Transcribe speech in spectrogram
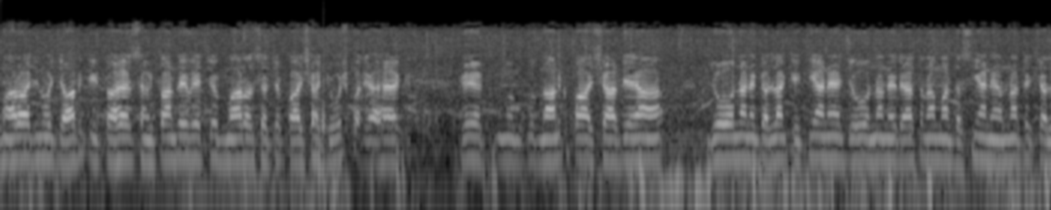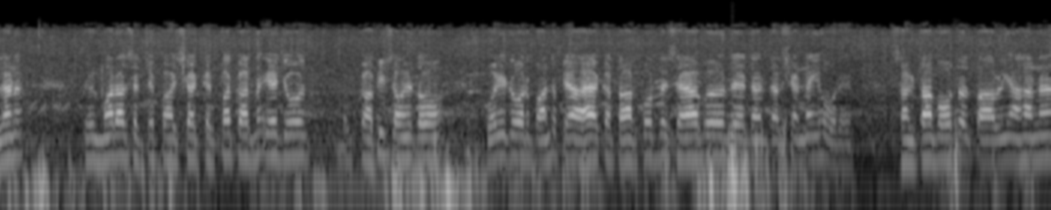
ਮਹਾਰਾਜ ਨੂੰ ਯਾਦ ਕੀਤਾ ਹੈ। ਸੰਗਤਾਂ ਦੇ ਵਿੱਚ ਮਹਾਰਾਜ ਸੱਚੇ ਪਾਤਸ਼ਾਹ ਜੋਸ਼ ਭਰਿਆ ਹੈ ਕਿ ਗੁਰੂ ਨਾਨਕ ਪਾਤਸ਼ਾਹ ਦੀਆਂ ਜੋ ਉਹਨਾਂ ਨੇ ਗੱਲਾਂ ਕੀਤੀਆਂ ਨੇ, ਜੋ ਉਹਨਾਂ ਨੇ ਰਹਿਤਨਾਮਾ ਦੱਸੀਆਂ ਨੇ, ਉਹਨਾਂ ਤੇ ਚੱਲਣ। ਤੇ ਮਹਾਰਾਜ ਸੱਚੇ ਪਾਤਸ਼ਾਹ ਕਿਰਪਾ ਕਰਨ। ਇਹ ਜੋ ਕਾਫੀ ਸਮੇਂ ਤੋਂ ਕੋਰੀਡੋਰ ਬੰਦ ਪਿਆ ਹੈ, ਕਰਤਾਰਪੁਰ ਦੇ ਸਾਹਿਬ ਦੇ ਦਰਸ਼ਨ ਨਹੀਂ ਹੋ ਰਹੇ। ਸੰਗਤਾਂ ਬਹੁਤ ਤਾਵਲੀਆਂ ਹਨ।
